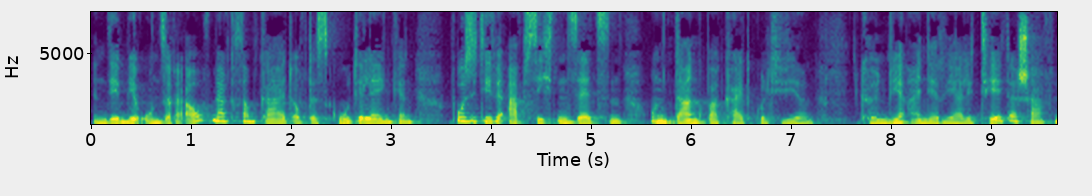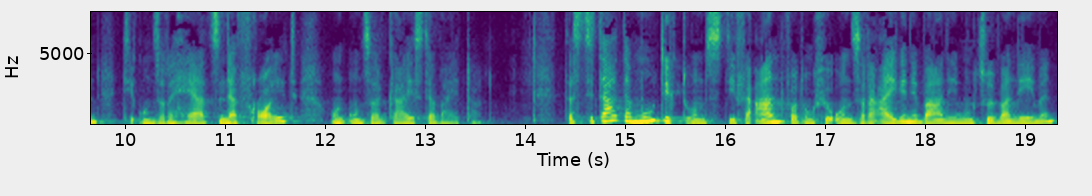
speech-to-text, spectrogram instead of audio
Indem wir unsere Aufmerksamkeit auf das Gute lenken, positive Absichten setzen und Dankbarkeit kultivieren, können wir eine Realität erschaffen, die unsere Herzen erfreut und unser Geist erweitert. Das Zitat ermutigt uns, die Verantwortung für unsere eigene Wahrnehmung zu übernehmen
